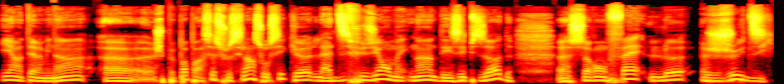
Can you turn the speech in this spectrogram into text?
et en terminant, euh, je ne peux pas passer sous silence aussi que la diffusion maintenant des épisodes seront faits le jeudi.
